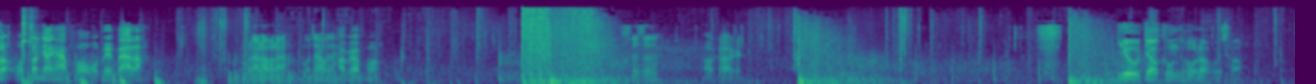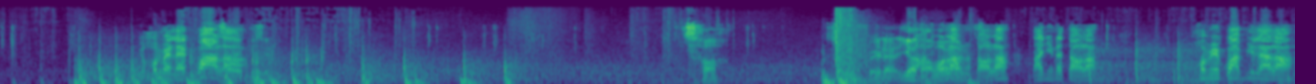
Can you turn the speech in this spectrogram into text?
我撞我撞脚下坡，我被白了，我来了我来了，我在我在，他不要坡。是是是，？OK OK，又掉空投了，我操，你后面来挂了，再不行，操，终于回来了，要打完了，倒了，打你的倒了，后面挂逼来了。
